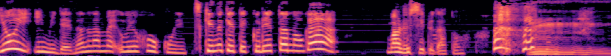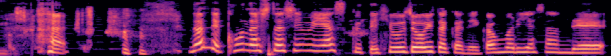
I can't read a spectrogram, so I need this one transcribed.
良い意味で斜め上方向に突き抜けてくれたのが、マルシルだと。なん。でこん。な親しみやすくて表情豊かで頑張り屋さん。で、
